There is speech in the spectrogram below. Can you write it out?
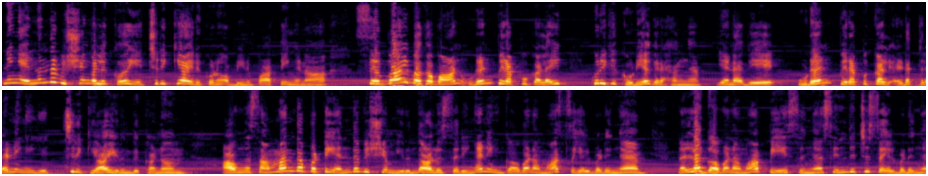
நீங்க எந்தெந்த விஷயங்களுக்கு எச்சரிக்கையா இருக்கணும் அப்படின்னு பார்த்தீங்கன்னா செவ்வாய் பகவான் உடன்பிறப்புகளை குறிக்கக்கூடிய கிரகங்க. எனவே உடன் பிறப்புகள் இடத்துல நீங்க எச்சரிக்கையா இருந்துக்கணும். அவங்க சம்மந்தப்பட்ட எந்த விஷயம் இருந்தாலும் சரிங்க நீங்கள் கவனமாக செயல்படுங்க. நல்ல கவனமாக பேசுங்க சிந்திச்சு செயல்படுங்க.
